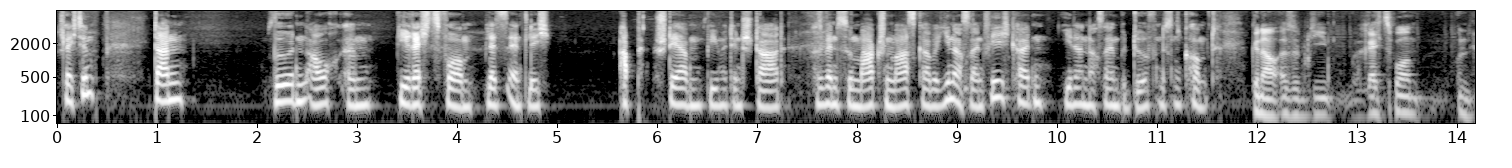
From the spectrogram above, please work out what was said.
schlechthin, dann würden auch ähm, die Rechtsformen letztendlich absterben, wie mit dem Staat. Also wenn es zur Marxischen Maßgabe je nach seinen Fähigkeiten, jeder nach seinen Bedürfnissen kommt. genau, also die Rechtsform und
